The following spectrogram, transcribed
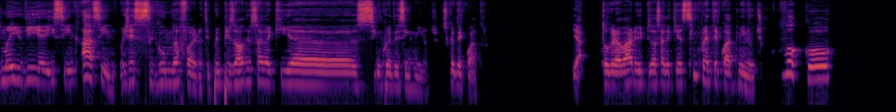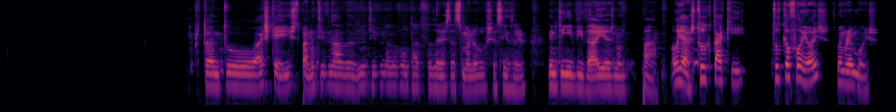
meio-dia e 5. Ah, sim, hoje é segunda-feira. Tipo, o episódio sai daqui a 55 minutos. 54. Já, yeah, estou a gravar e o episódio sai daqui a 54 minutos. Louco! Portanto, acho que é isto. Pá, não tive nada, não tive nada vontade de fazer esta semana, vou ser sincero. Nem tinha ideias, não. Pá, aliás, tudo que está aqui, tudo que eu falei hoje, lembrei-me hoje.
